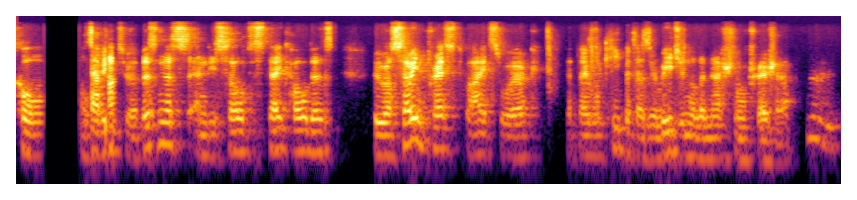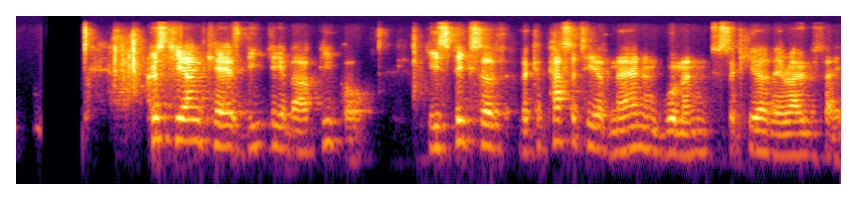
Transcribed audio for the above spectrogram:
called Savvy to a business and is sold to stakeholders who are so impressed by its work that they will keep it as a regional and national treasure. Hmm. Kristian cares deeply about people. He speaks of the capacity of man and woman to secure their own fate.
